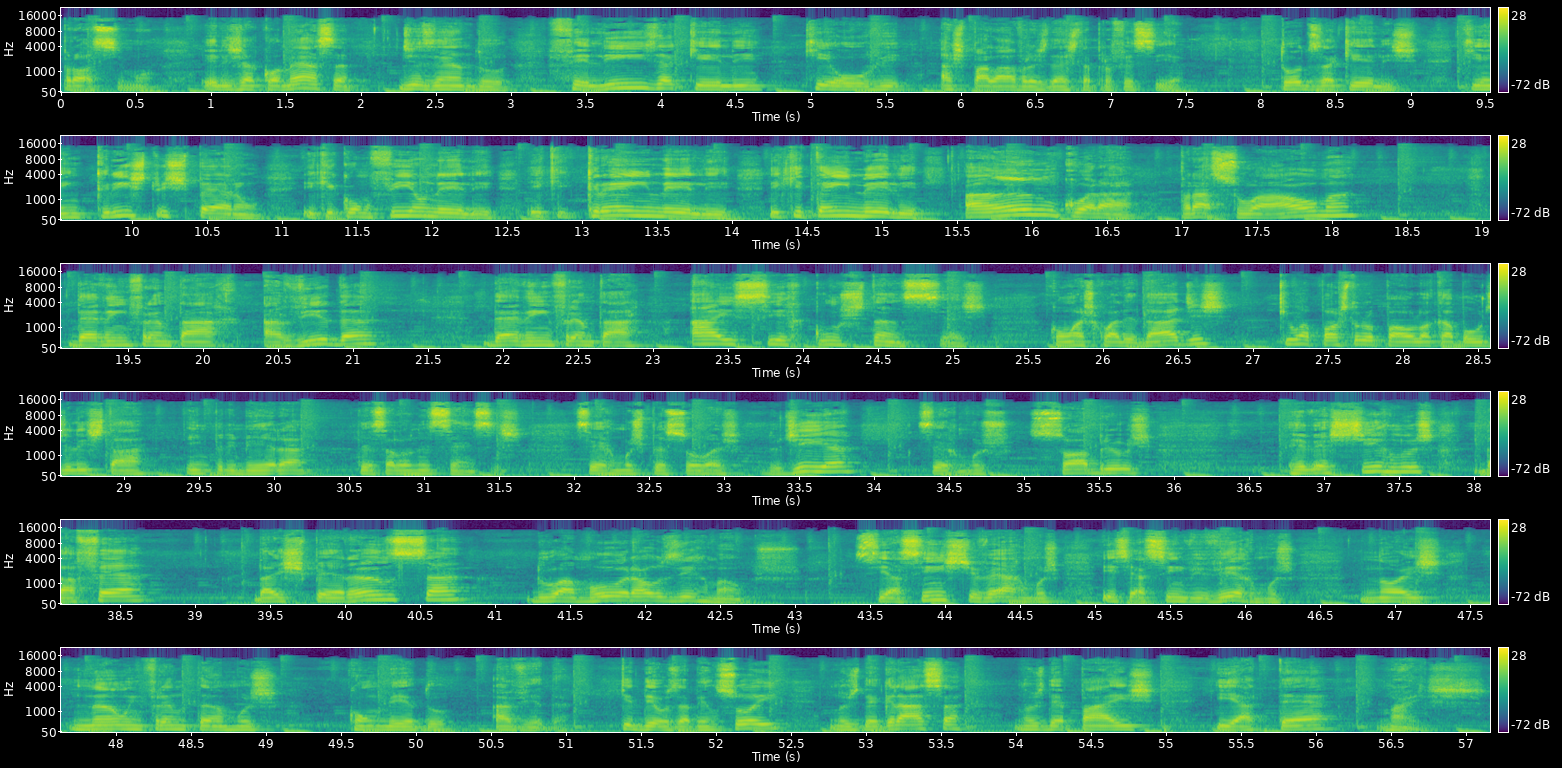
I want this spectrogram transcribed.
próximo. Ele já começa dizendo: Feliz aquele que ouve as palavras desta profecia todos aqueles que em Cristo esperam e que confiam nele e que creem nele e que têm nele a âncora para a sua alma, devem enfrentar a vida, devem enfrentar as circunstâncias com as qualidades que o apóstolo Paulo acabou de listar em 1 Tessalonicenses. Sermos pessoas do dia, sermos sóbrios, revestir-nos da fé, da esperança, do amor aos irmãos. Se assim estivermos e se assim vivermos, nós não enfrentamos com medo a vida. Que Deus abençoe, nos dê graça, nos dê paz e até mais.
